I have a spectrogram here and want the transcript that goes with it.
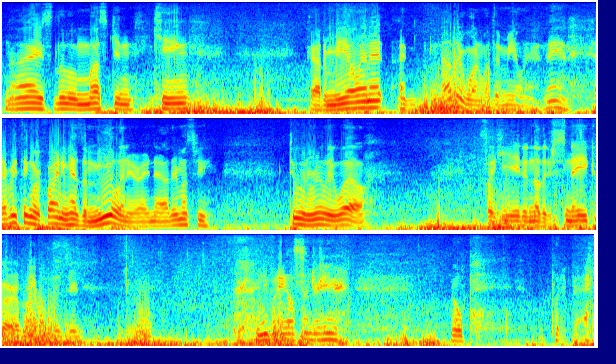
nice little Muskin King. Got a meal in it. Another one with a meal in it. Man, everything we're finding has a meal in it right now. They must be doing really well. Looks like he ate another snake or a big lizard. Anybody else under here? Nope. Put it back.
